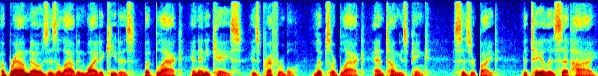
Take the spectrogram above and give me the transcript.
a brown nose is allowed in white Akitas, but black, in any case, is preferable. Lips are black, and tongue is pink. Scissor bite. The tail is set high,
